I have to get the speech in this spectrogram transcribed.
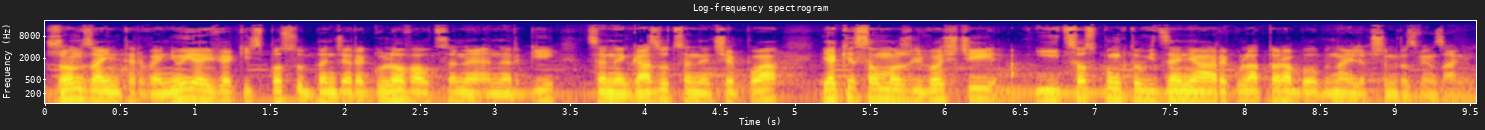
rząd zainterweniuje i w jakiś sposób będzie regulował ceny energii, ceny gazu, ceny ciepła. Jakie są możliwości i co z punktu widzenia regulatora byłoby najlepszym rozwiązaniem?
